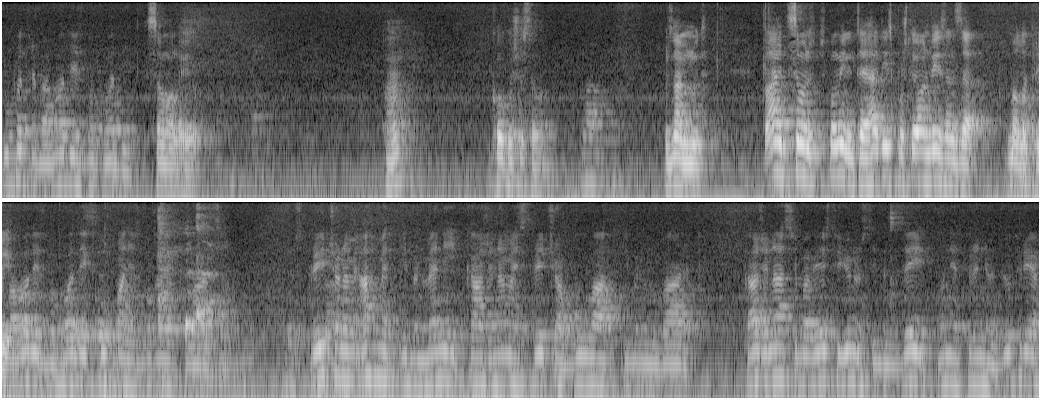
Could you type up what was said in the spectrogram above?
Upotreba vode zbog vode. Samo malo A? Koliko što stava? Dva minute. Pa ajde samo spomeni taj hadis, pošto je on vezan za malo prije. Upotreba vode zbog vode, kupanje zbog evakuacije. Spričao nam je Ahmed ibn Meni, kaže nama je spričao Abdullah ibn Mubarak. Kaže nas je obavijestio Yunus ibn Zaid, on je prenio od Zuhrija,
